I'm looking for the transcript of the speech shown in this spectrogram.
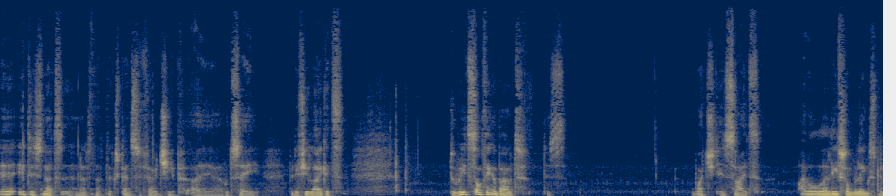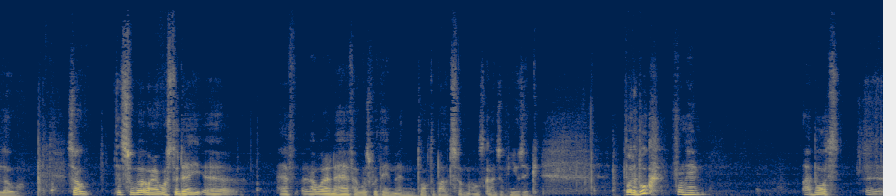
Uh, it is not, not, not expensive, very cheap, I uh, would say. But if you like it, to read something about this, watch his site. I will uh, leave some links below. So that's where I was today. Uh, half an hour and a half I was with him and talked about some all kinds of music. Bought a book from him. I bought uh,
